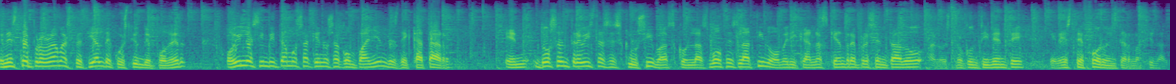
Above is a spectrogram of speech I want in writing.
En este programa especial de Cuestión de Poder, hoy les invitamos a que nos acompañen desde Qatar en dos entrevistas exclusivas con las voces latinoamericanas que han representado a nuestro continente en este foro internacional.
